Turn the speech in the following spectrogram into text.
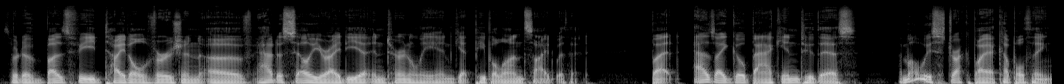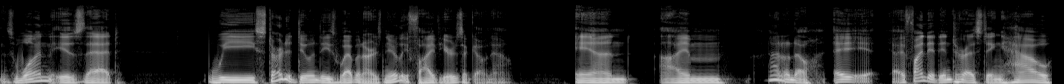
sort of BuzzFeed title version of how to sell your idea internally and get people on side with it. But as I go back into this, I'm always struck by a couple things. One is that we started doing these webinars nearly five years ago now. And I'm, I don't know, I, I find it interesting how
